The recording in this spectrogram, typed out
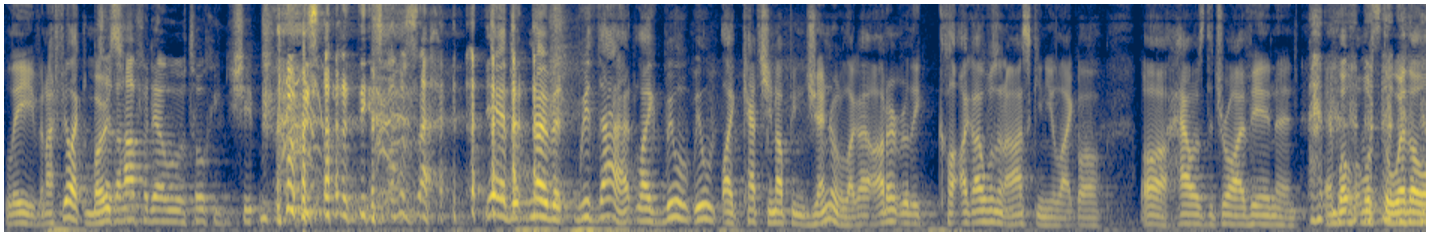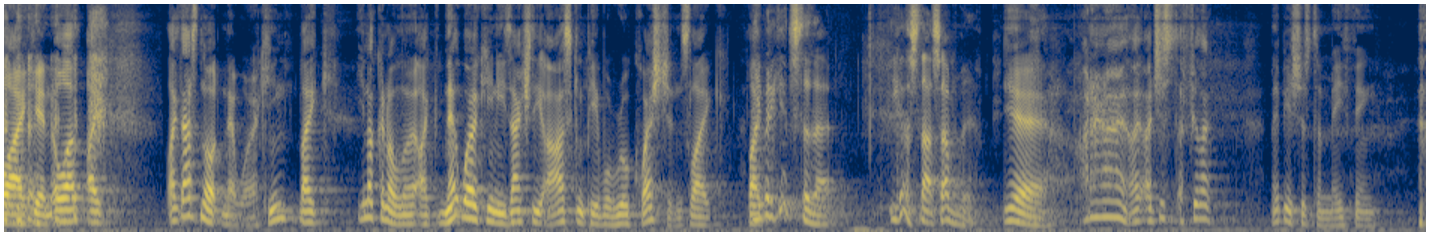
leave. And I feel like So most the half an hour we were talking shit before we started this, what was that? yeah, but no, but with that, like we were, we were like catching up in general. Like I, I don't really cl- like I wasn't asking you like oh oh how was the drive in and and what, what's the weather like and all that, like like that's not networking. Like you're not going to learn. Like networking is actually asking people real questions. Like yeah, like but it gets to that. You got to start somewhere. yeah, I don't know. I, I just I feel like maybe it's just a me thing.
